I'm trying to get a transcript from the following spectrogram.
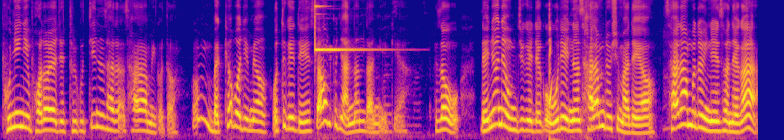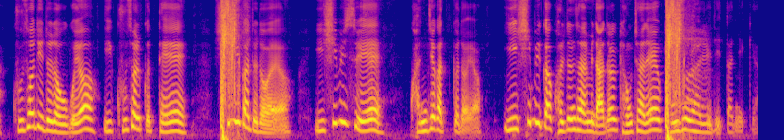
본인이 벌어야지 들고 뛰는 사람, 사람이거든. 그럼 맥혀버리면 어떻게 돼? 싸움뿐이 안 난다는 얘기야. 그래서 내년에 움직여야 되고 올해는 사람 조심하래요. 사람으로 인해서 내가 구설이 들어오고요. 이 구설 끝에 시비가 들어와요. 이 시비수에 관제가 끌어요. 이 시비가 걸든 사람이 나를 경찰에 고소를 할 일이 있다는 얘기야.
